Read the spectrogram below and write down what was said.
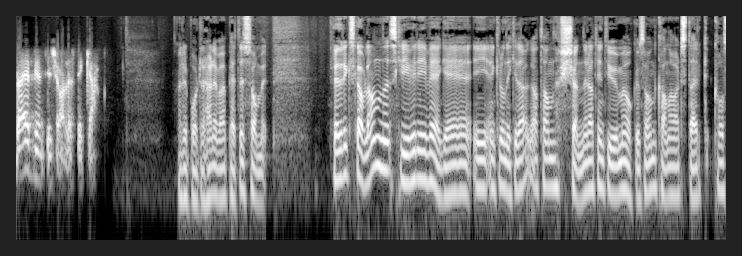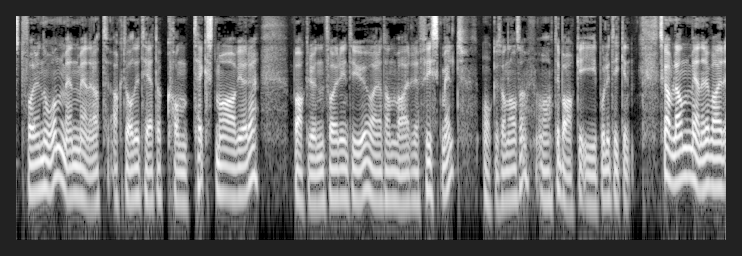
da jeg begynte i journalistikken. Reporter her, det var Petter Sommer. Fredrik Skavlan skriver i VG i en kronikk i dag at han skjønner at intervjuet med Åkesson kan ha vært sterk kost for noen, men mener at aktualitet og kontekst må avgjøre. Bakgrunnen for intervjuet var at han var friskmeldt, Åkesson altså, og tilbake i politikken. Skavlan mener det var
